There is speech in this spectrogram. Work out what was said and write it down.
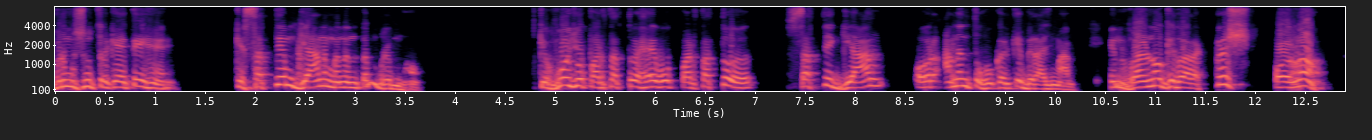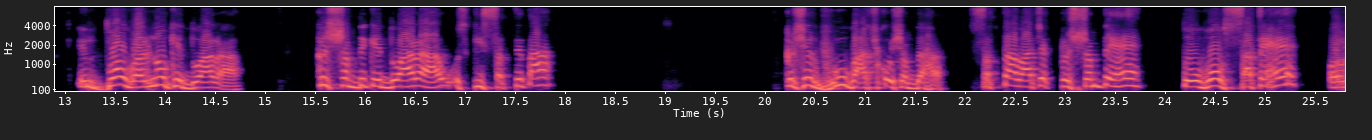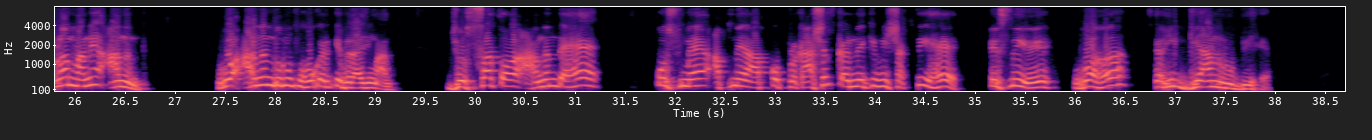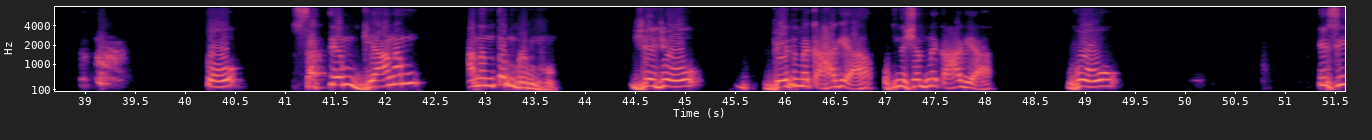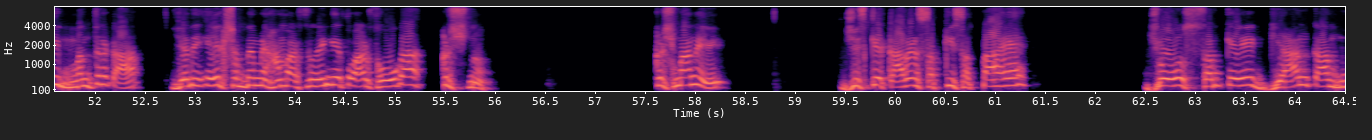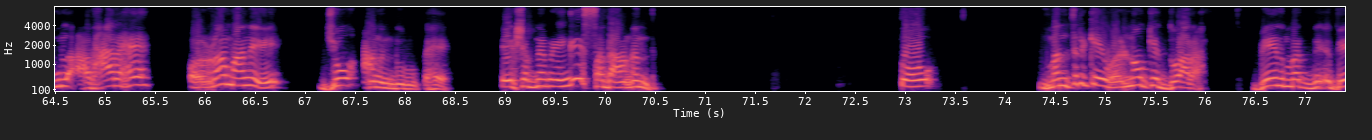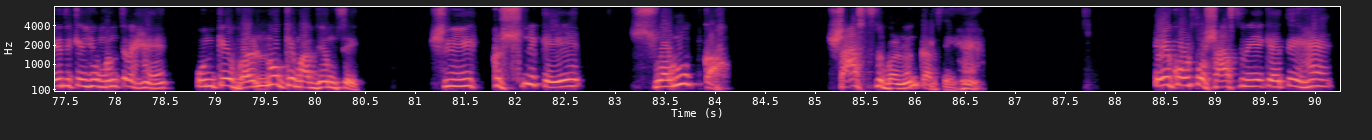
ब्रह्मसूत्र कहते हैं कि सत्यम ज्ञान मनंतम ब्रह्म। कि वो जो परतत्व है, वो परतत्व सत्य ज्ञान और अनंत होकर के विराजमान। इन वर्णों के द्वारा, कृष्ण और न, इन दो वर्णों के द्वारा, कृष्ण शब्द के द्वारा उसकी सत्यता, कृष्ण भूवाचको शब्द सत्तावाचक कृष्ण शब्द है तो वो सत्य है और न माने आनंद। वो आनंद रूप होकर के विराजमान। जो सत और आनंद है, उसमें अपने आप को प्रकाशित करने की भी शक्ति है, इसलिए वह कहीं ज्ञान रूप भी है। तो सत्यम ज्ञानम अनंतम ब्रह्म। ये जो वेद में कहा गया, उपनिषद में कहा गया, वो इसी मंत्र का यदि एक शब्द में हम अर्थ लेंगे तो अर्थ होगा कृष्ण। कृष्ण माने जिसके कारण सबकी सत्ता है, जो सबके ज्ञान का मूल आधार है और न माने जो आनंद रूप है। एक शब्द में कहेंगे सदानंद। तो मंत्र के वर्णों के द्वारा, वेद वेद के जो मंत्र हैं, उनके वर्णों के माध्यम से श्री कृष्ण के स्वरूप का शास्त्र वर्णन करते हैं। एक और तो शास्त्र ये कहते हैं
